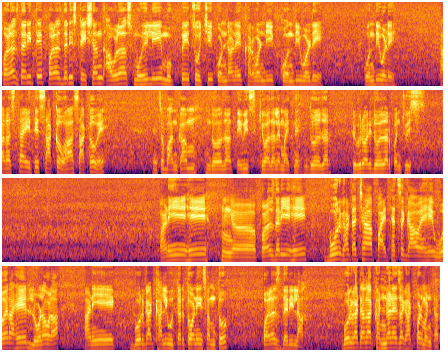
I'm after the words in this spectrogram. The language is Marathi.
पळसदरी ते पळसदरी स्टेशन आवळस मोहिली मुगपे चोची कोंडाणे खरवंडी कोंदिवडे. कोंदिवडे. हा रस्ता आहे इथे साकव. हा साकव आहे. याचं बांधकाम दोन हजार तेवीस किंवा झालं आहे माहीत नाही. दोन हजार फेब्रुवारी दोन हजार पंचवीस. आणि हे पळसदरी हे बोरघाटाच्या पायथ्याचं गाव आहे. हे वर आहे लोणावळा आणि बोरघाट खाली उतरतो आणि संपतो पळसदरीला. बोरघाटाला खंडाळ्याचा घाट पण म्हणतात.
